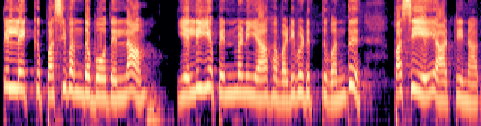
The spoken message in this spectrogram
பிள்ளைக்கு பசி வந்த போதெல்லாம் எளிய பெண்மணியாக வடிவெடுத்து வந்து பசியை ஆற்றினாள்.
